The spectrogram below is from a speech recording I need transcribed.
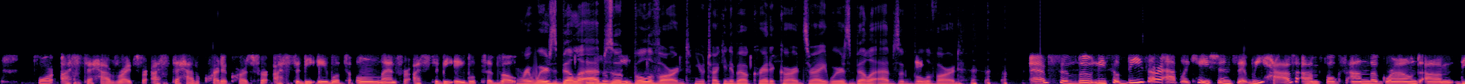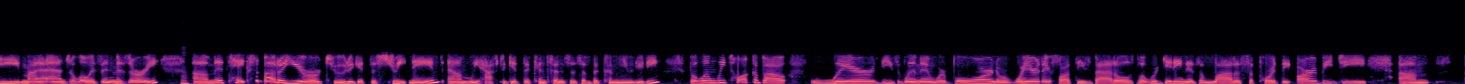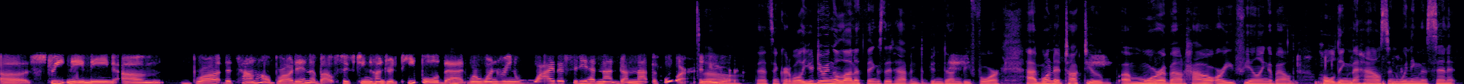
for us to have rights, for us to have credit cards, for us to be able to own land, for us to be able to vote. Right. Where's Bella Abzug Boulevard? You're talking about credit cards, right? Where's Bella Abzug Boulevard? Absolutely. So these are applications that we have, um, folks on the ground. Um, the Maya Angelou is in Missouri. Mm-hmm. Um, it takes about a year or two to get the street named. Um, we have to get the consensus of the community. But when we talk about where these women were born or where they fought these battles, what we're getting is a lot of support. The RBG um, uh, street naming um, brought the town hall brought in about 1500 people that were wondering why the city had not done that before in New oh, York. That's incredible. Well, you're doing a lot of things that haven't been done before. I want to talk to you uh, more about how are you feeling about holding the House and winning the Senate?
